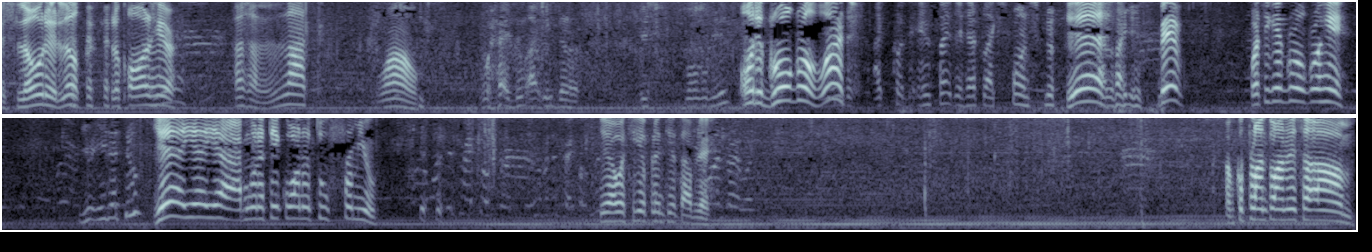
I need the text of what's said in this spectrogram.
It's loaded. Look, look all here. That's a lot. Wow. What I do, I eat the this small here. Oh, the grow grow. What? I cut the inside. It has like sponge. I Yeah. like it. Babe, what you get grow grow here? You eat it too? Yeah, yeah, yeah. I'm gonna take one or two from you. Yeah, what you get plenty of tablet. I'm ko plant one sa um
